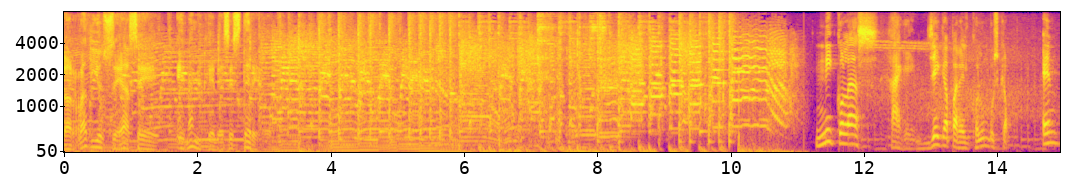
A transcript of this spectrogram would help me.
La radio se hace en Ángeles Estéreo. Nicolás Hagen llega para el Columbus Cup en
